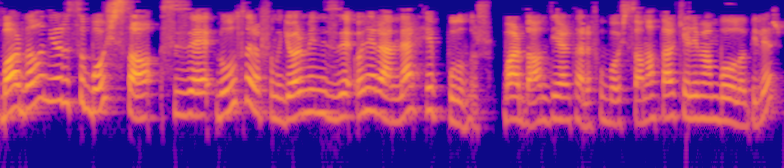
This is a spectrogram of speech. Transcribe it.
bardağın yarısı boşsa size dolu tarafını görmenizi önerenler hep bulunur. Bardağın diğer tarafı boşsa anahtar kelimem bu olabilir.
